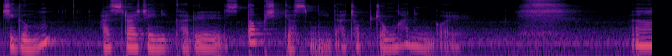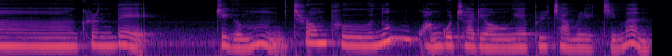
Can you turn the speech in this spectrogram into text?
지금 아스트라제니카를 스톱시켰습니다. 접종하는 걸. 어, 그런데 지금 트럼프는 광고 촬영에 불참을 했지만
